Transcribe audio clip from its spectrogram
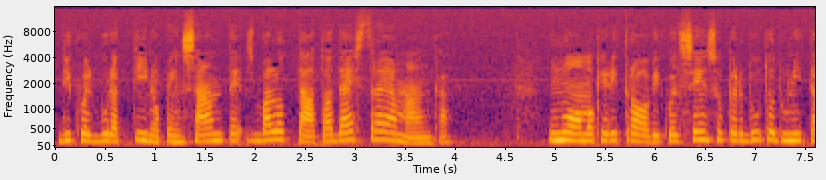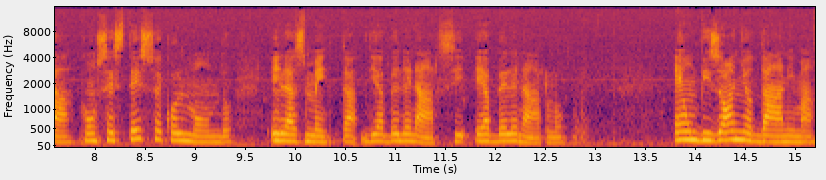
di quel burattino pensante sballottato a destra e a manca. Un uomo che ritrovi quel senso perduto d'unità con se stesso e col mondo e la smetta di avvelenarsi e avvelenarlo. È un bisogno d'anima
